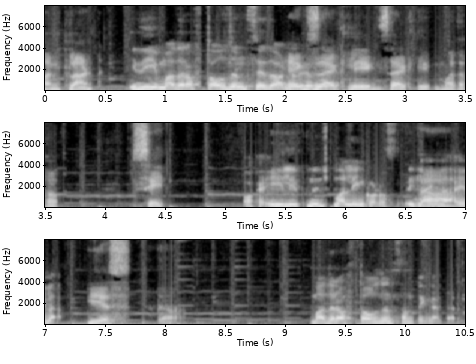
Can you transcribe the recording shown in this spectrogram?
one plant ఇది mother of thousands? Exactly exactly mother of C okay ఈ లీఫ్ నుంచి మళ్ళీ ఇంకోటి వస్తుంది. ఇలా ఇలా ఇలా. Yes mother of thousand something అంటారు.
